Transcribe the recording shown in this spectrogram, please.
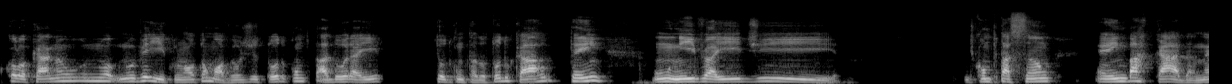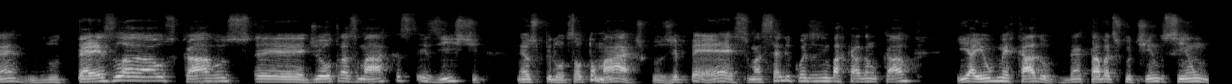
colocar no, no, no, veículo, no automóvel. Hoje todo computador aí, todo computador, todo carro tem um nível aí de, de computação é, embarcada, né? Do Tesla aos carros é, de outras marcas existe, né? Os pilotos automáticos, GPS, uma série de coisas embarcadas no carro. E aí o mercado estava né, discutindo se iam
